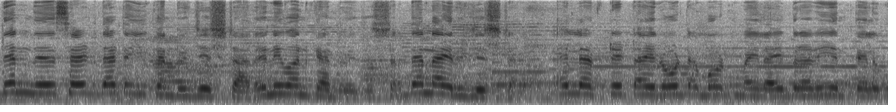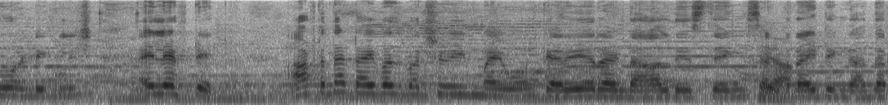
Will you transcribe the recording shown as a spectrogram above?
Then they said that you can register, anyone can register. Then I registered. I left it. I wrote about my library in Telugu and English. I left it. After that, I was pursuing my own career and all these things and Yeah. writing other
